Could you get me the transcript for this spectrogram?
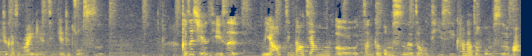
你就开始卖你的经验去做事。可是前提是你要进到这样呃整个公司的这种体系，看到这种公司的话，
